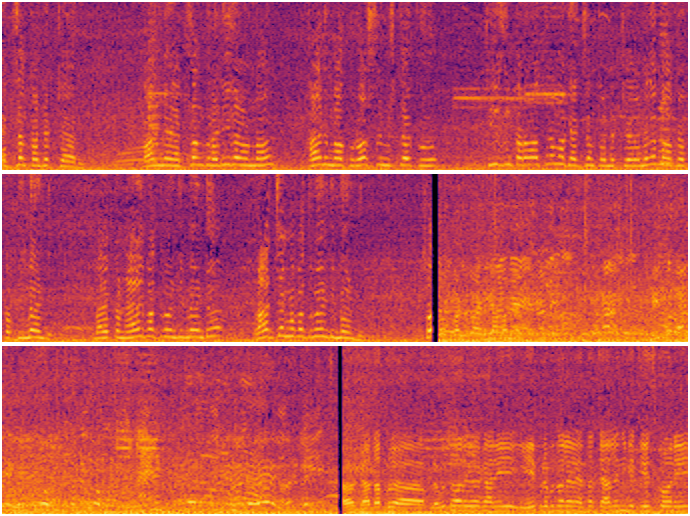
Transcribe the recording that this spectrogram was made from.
ఎగ్జామ్ కండక్ట్ చేయాలి. కానీ మేము ఎగ్జామ్కి రెడీగా ఉన్నాం. కానీ మాకు రోస్టర్ మిస్టేక్ తీసిన తర్వాతనే మాకు ఎగ్జామ్ కండక్ట్ చేయాలనేది మాకు యొక్క డిమాండ్. మా యొక్క న్యాయబద్ధమైన డిమాండ్ రాజ్యాంగబద్ధమైన డిమాండ్. గత ప్రభుత్వాలు కానీ ఏ ప్రభుత్వాలైనా ఎంత ఛాలెంజింగ్ చేసుకొని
